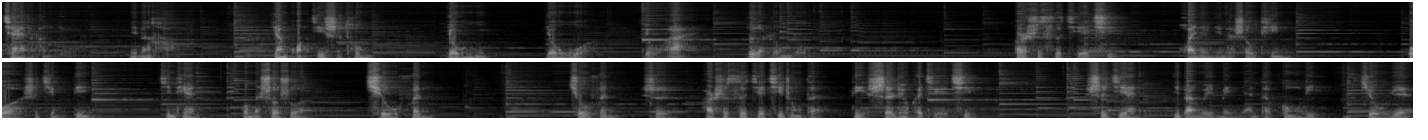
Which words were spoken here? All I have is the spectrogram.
亲爱的朋友，你们好！央广即时通，有你，有我。有爱，乐融融。二十四节气，欢迎您的收听。我是景斌，今天我们说说秋分。秋分是二十四节气中的第十六个节气，时间一般为每年的公历九月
